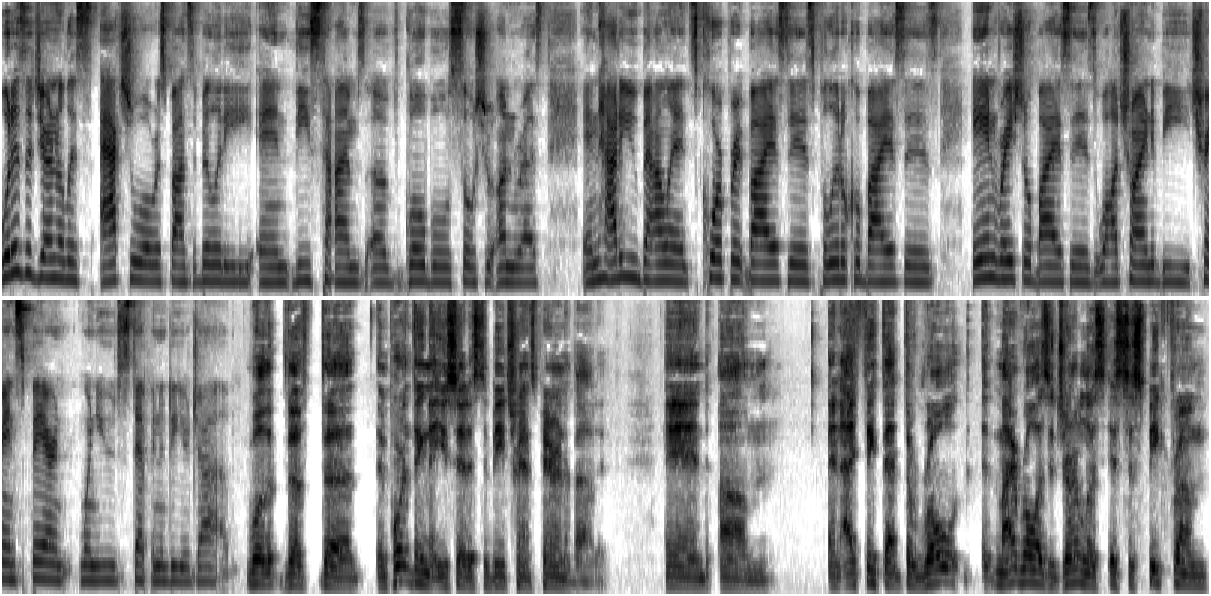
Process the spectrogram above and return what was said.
What is a journalist's actual responsibility in these times of global social unrest? And how do you balance corporate biases, political biases, and racial biases while trying to be transparent when you step in and do your job? Well, the, the, the important thing that you said is to be transparent about it. And, um, and I think that the role, my role as a journalist is to speak from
